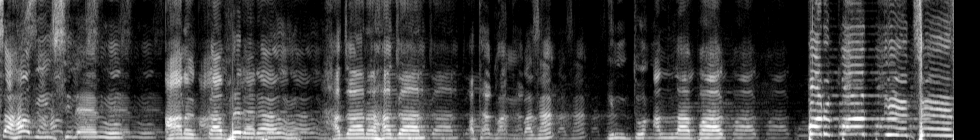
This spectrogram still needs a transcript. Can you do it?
সাহাবি ছিলেন, আর কাফেরেরা হাজার হাজার, কথা কিন্তু আল্লাহ পাক বরকত দিয়েছেন।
